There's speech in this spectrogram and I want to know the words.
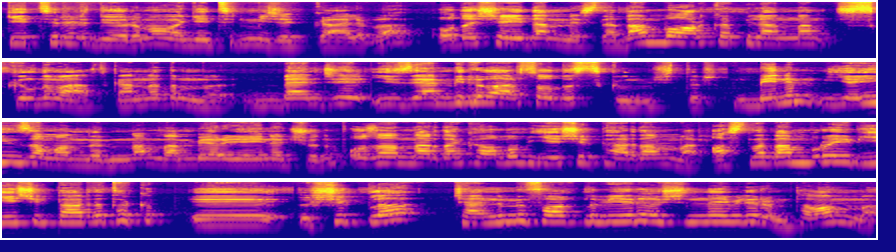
getirir diyorum ama getirmeyecek galiba. O da şeyden mesela ben bu arka plandan sıkıldım artık anladın mı? Bence izleyen biri varsa o da sıkılmıştır. Benim yayın zamanlarından ben bir ara yayın açıyordum. O zamanlardan kalma bir yeşil perdem var. Aslında ben buraya bir yeşil perde takıp e, ışıkla kendimi farklı bir yere ışınlayabilirim tamam mı?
